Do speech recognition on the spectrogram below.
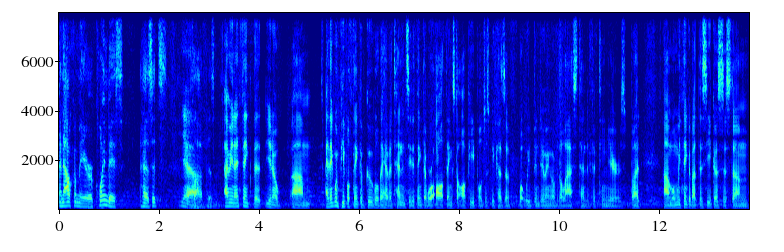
an Alchemy or Coinbase has its cloud business. I mean, I think that you know, um, I think when people think of Google, they have a tendency to think that we're all things to all people just because of what we've been doing over the last 10 to 15 years. But um, when we think about this ecosystem,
